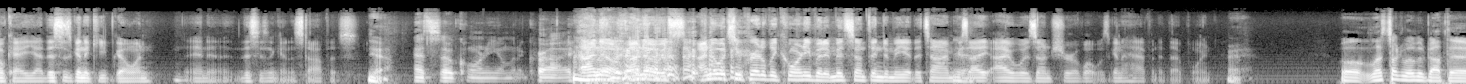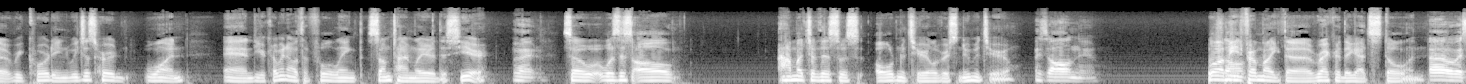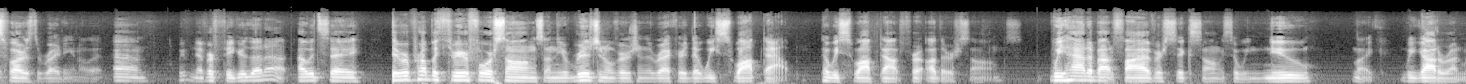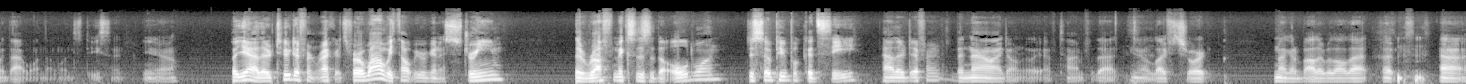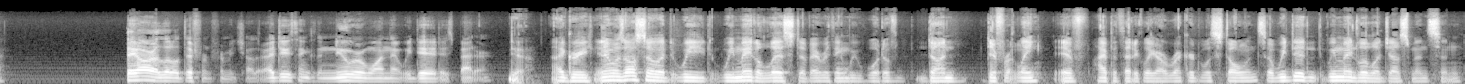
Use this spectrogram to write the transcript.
okay yeah this is going to keep going and uh, this isn't going to stop us Yeah. That's so corny. I'm going to cry. i know i know it's i know it's incredibly corny but it meant something to me at the time because Yeah. I, I was unsure of what was going to happen at that point Well, let's talk a little bit about the recording. We just heard one, and you're coming out with a full length sometime later this year. Right. So was this all? How much of this was old material versus new material? It's all new. Well, I mean, all- from like the record that got stolen. Oh, as far as the writing and all that. Um, we've never figured that out. I would say there were probably three or four songs on the original version of the record that we swapped out, that we swapped out for other songs. We had about five or six songs that we knew, like, we got to run with that one. That one's decent, you know? But yeah, they're two different records. For a while, we thought we were going to stream the rough mixes of the old one just so people could see how they're different. But now I don't really have time for that. You know, life's short. I'm not going to bother with all that. But uh, they are a little different from each other. I do think the newer one that we did is better. Yeah. i agree and it was also a, we we made a list of everything we would have done differently if hypothetically our record was stolen so we did we made little adjustments and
